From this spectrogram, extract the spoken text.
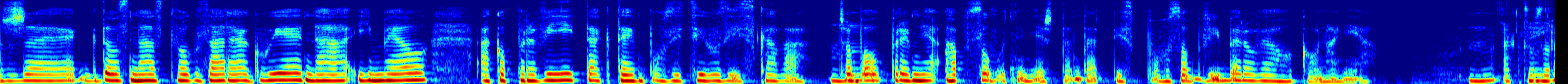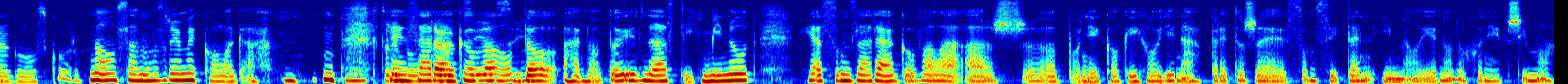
že kto z nás dvoch zareaguje na e-mail ako prvý, tak ten pozíciu získava. Mm-hmm. Čo mhm. bol pre mňa absolútne neštandardný spôsob výberového konania. Mm, a kto zareagoval skôr? No, samozrejme kolega. Ktorý Ten zareagoval do, áno, do 11 minút. Ja som zareagovala až e, po niekoľkých hodinách, pretože som si ten e-mail jednoducho nevšimla.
